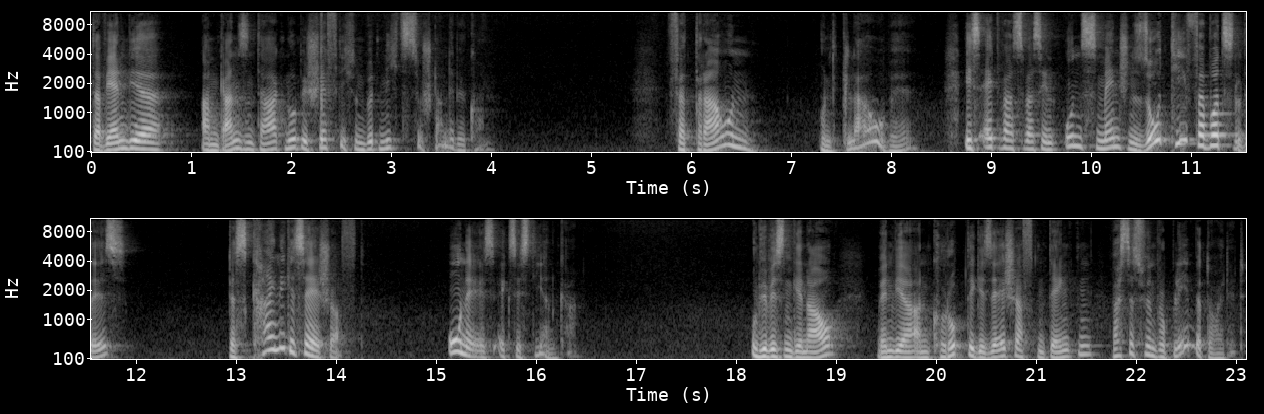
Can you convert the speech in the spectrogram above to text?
da wären wir am ganzen Tag nur beschäftigt und würden nichts zustande bekommen. Vertrauen und Glaube ist etwas, was in uns Menschen so tief verwurzelt ist, dass keine Gesellschaft ohne es existieren kann. Und wir wissen genau, wenn wir an korrupte Gesellschaften denken, was das für ein Problem bedeutet.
